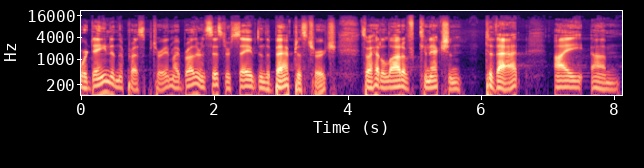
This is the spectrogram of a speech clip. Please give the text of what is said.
ordained in the Presbyterian, my brother and sister saved in the Baptist Church, so I had a lot of connection to that. I um,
